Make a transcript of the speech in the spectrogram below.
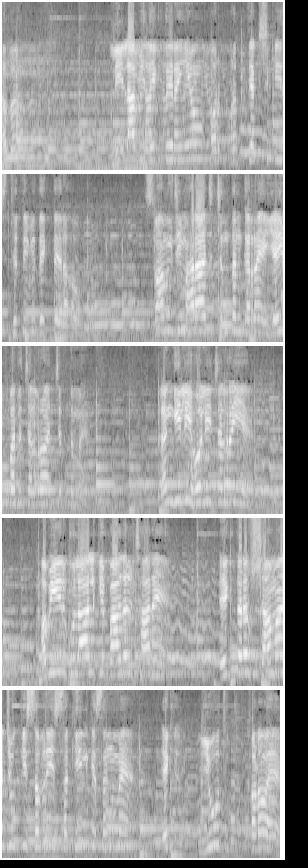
अब लीला भी देखते रहियो और प्रत्यक्ष की स्थिति भी देखते रहो। स्वामी जी महाराज चिंतन कर रहे हैं, यही पद चल रहा है चित्त में। रंगीली होली चल रही है। अबीर गुलाल के बादल छा रहे हैं। एक तरफ़ श्यामाजू की सबरी सखीन के संग में एक यूथ खड़ो है।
